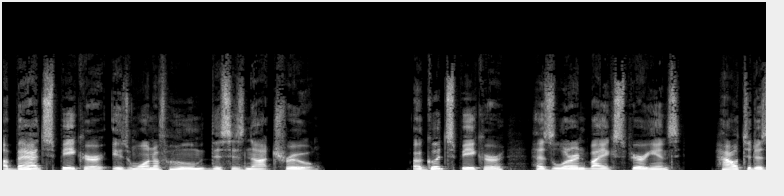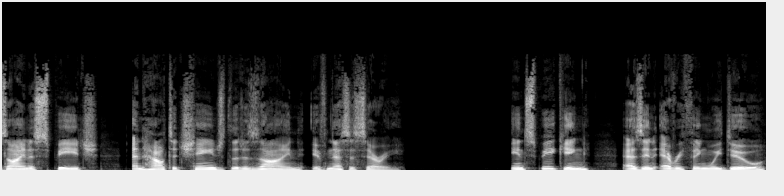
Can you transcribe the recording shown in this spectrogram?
A bad speaker is one of whom this is not true. A good speaker has learned by experience how to design a speech and how to change the design if necessary. In speaking, as in everything we do,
